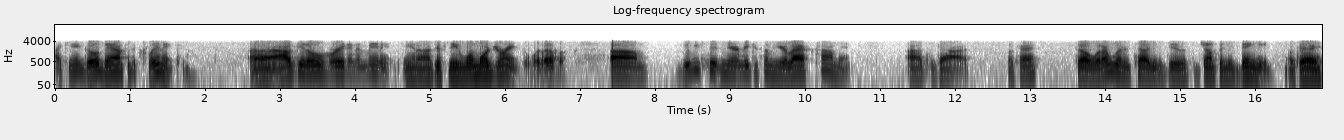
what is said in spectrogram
I can't go down to the clinic. Uh, I'll get over it in a minute. You know, I just need one more drink or whatever. Um, you'll be sitting there making some of your last comments uh, to God. Okay? So what I'm going to tell you to do is to jump in the dinghy. Okay?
